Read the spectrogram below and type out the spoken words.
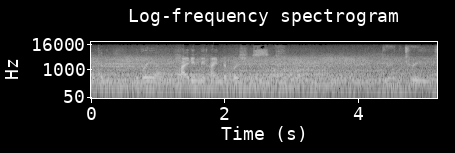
Look at them. They're bringing out uh, Hiding behind the bushes. behind the trees.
